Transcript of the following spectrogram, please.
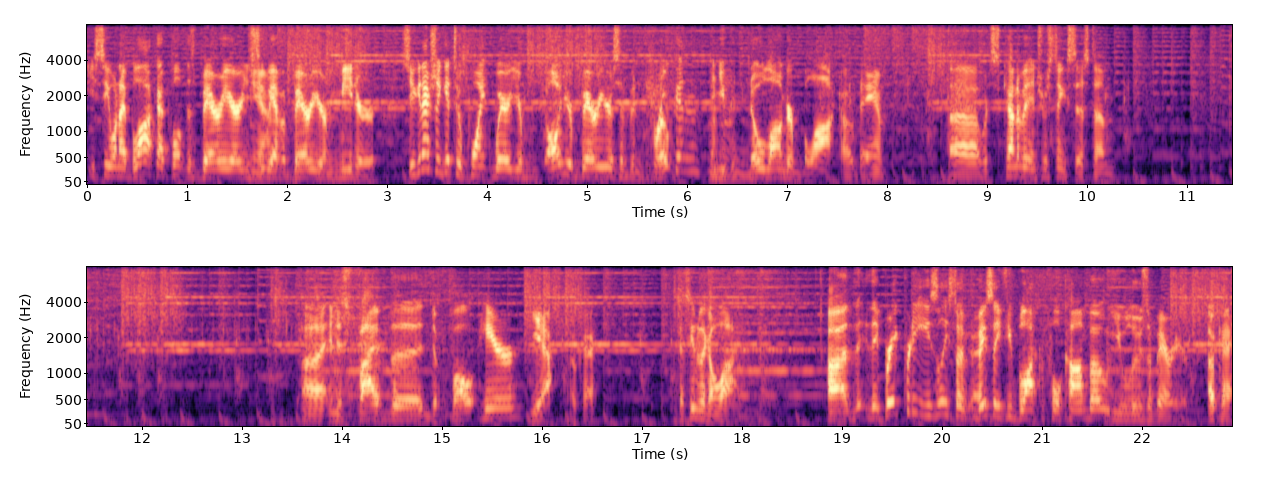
you see, when I block, I pull up this barrier, and you Yeah. see we have a barrier meter. So you can actually get to a point where your all your barriers have been broken, and you can no longer block, Oh, damn. uh, which is kind of an interesting system. Uh, and is five the default here? Yeah. Okay. That seems like a lot. Uh, they, they break pretty easily. So Okay. basically, if you block a full combo, you lose a barrier, Okay.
